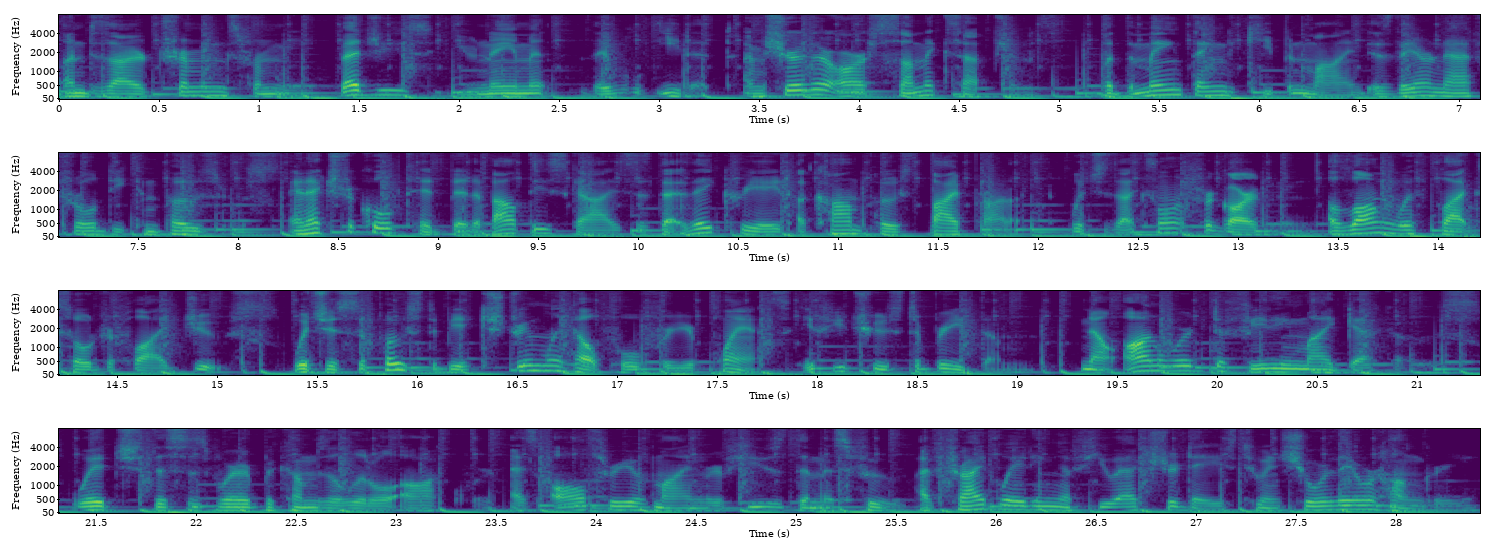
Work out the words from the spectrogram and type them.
undesired trimmings from meat, veggies, you name it, they will eat it. I'm sure there are some exceptions, but the main thing to keep in mind is they are natural decomposers. An extra cool tidbit about these guys is that they create a compost byproduct, which is excellent for gardening, along with black soldier fly juice, which is supposed to be extremely helpful for your plants if you choose to breed them. Now onward to feeding my geckos, which this is where it becomes a little awkward, as all three of mine refused them as food. I've tried waiting a few extra days to ensure they were hungry,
